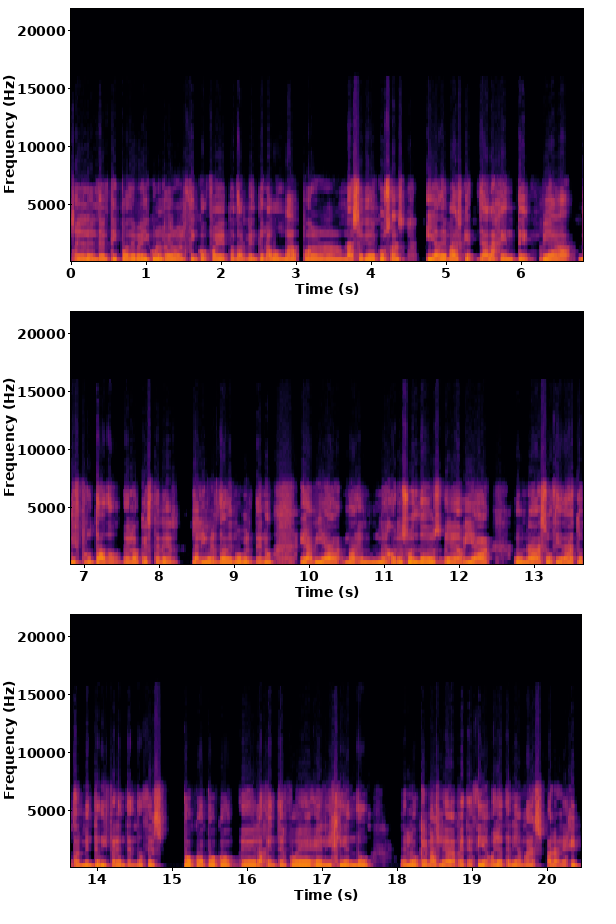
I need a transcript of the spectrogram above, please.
del tipo de vehículo. El Renault 5 fue totalmente una bomba por una serie de cosas y además que ya la gente había disfrutado de lo que es tener la libertad de moverte, ¿no? Y había mejores sueldos, eh, había una sociedad totalmente diferente. Entonces, poco a poco, eh, la gente fue eligiendo lo que más le apetecía, o ya tenía más para elegir.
